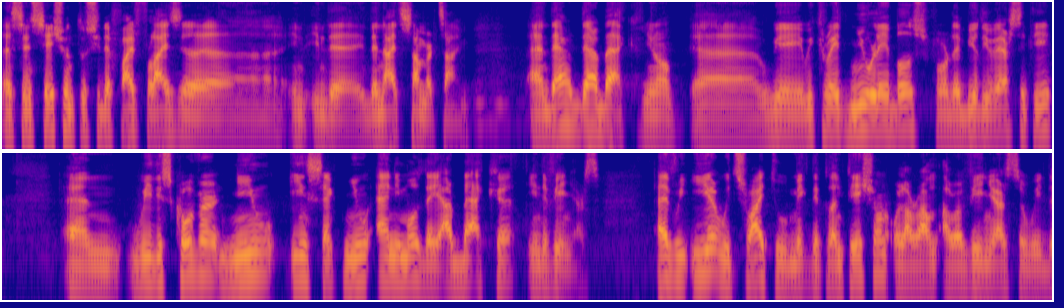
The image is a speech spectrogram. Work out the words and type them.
uh, sensation to see the fireflies uh, in in the in the night summertime, and they're they're back. You know, uh, we we create new labels for the biodiversity, and we discover new insect, new animals. They are back in the vineyards. Every year, we try to make the plantation all around our vineyards with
